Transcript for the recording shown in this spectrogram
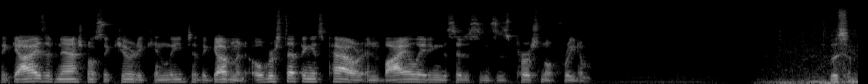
The guise of national security can lead to the government overstepping its power and violating the citizens' personal freedom. Listen,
